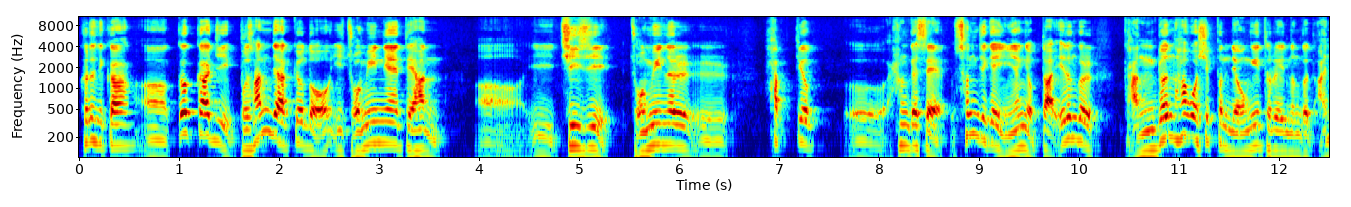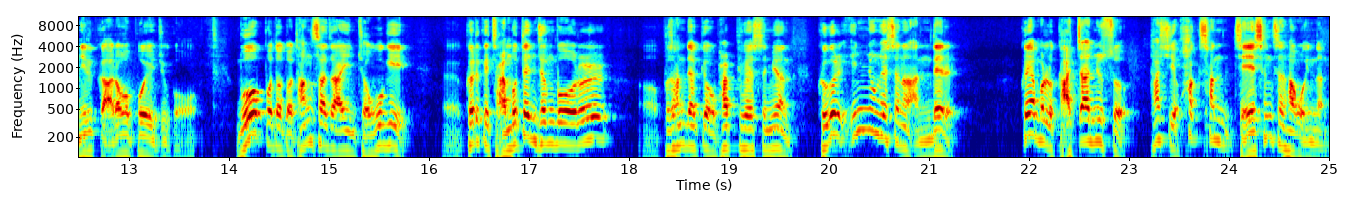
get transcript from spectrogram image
그러니까 어, 끝까지 부산대학교도 이 조민에 대한 어, 이 지지, 조민을 합격 어, 한 것에 성적에 영향이 없다 이런 걸 강변하고 싶은 내용이 들어있는 것 아닐까라고 보여주고 무엇보다도 당사자인 조국이 어, 그렇게 잘못된 정보를 어, 부산대학교가 발표했으면 그걸 인용해서는 안 될 그야말로 가짜뉴스 다시 확산 재생산하고 있는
